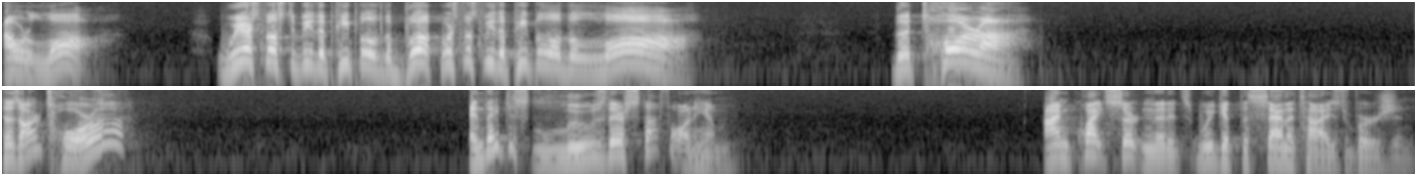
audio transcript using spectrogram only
our law. We're supposed to be the people of the book. We're supposed to be the people of the law, the Torah. Does our Torah? And they just lose their stuff on him. I'm quite certain that it's, we get the sanitized version.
